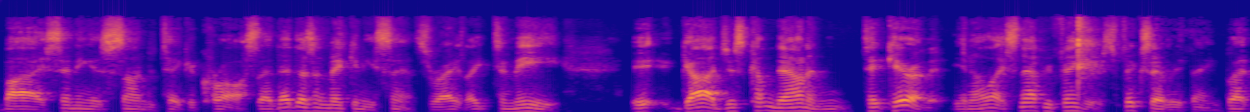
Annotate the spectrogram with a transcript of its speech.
by sending His Son to take a cross. That that doesn't make any sense, right? Like to me. It, God, just come down and take care of it. You know, like snap your fingers, fix everything. But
